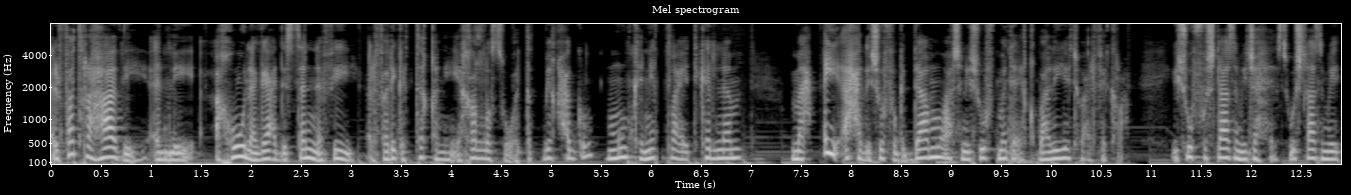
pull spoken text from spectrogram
الفترة هذه اللي أخونا قاعد يستنى فيه الفريق التقني يخلصوا التطبيق حقه ممكن يطلع يتكلم مع أي أحد يشوفه قدامه عشان يشوف مدى إقباليته على الفكرة يشوف وش لازم يجهز وش لازم ي...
